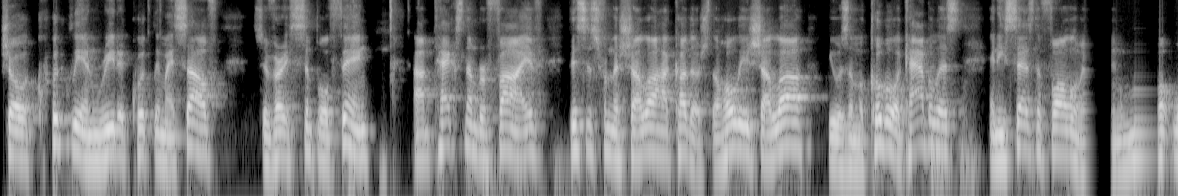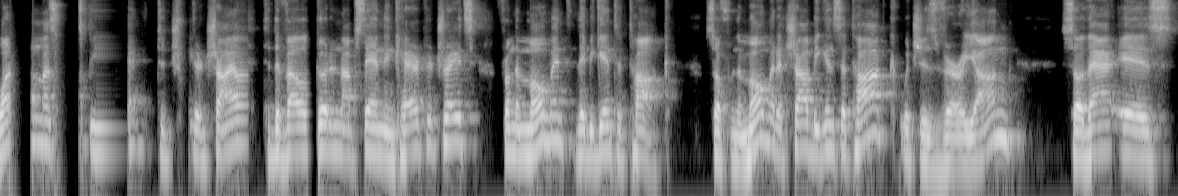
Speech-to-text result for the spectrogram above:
show it quickly and read it quickly myself. It's a very simple thing. Um, text number five. This is from the Shalah Hakadosh, the holy Shalah. He was a Makubal, a Kabbalist, and he says the following: One must be to treat their child to develop good and upstanding character traits from the moment they begin to talk. So, from the moment a child begins to talk, which is very young, so that is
